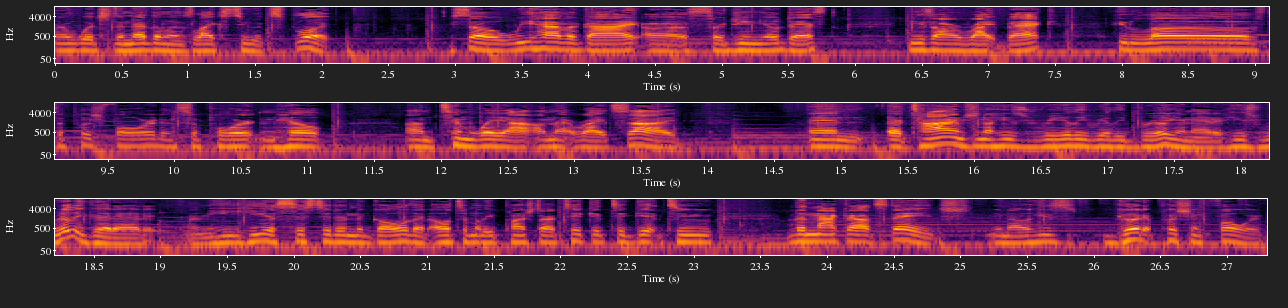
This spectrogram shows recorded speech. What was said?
in which the Netherlands likes to exploit. So we have a guy, uh, Serginho Dest. He's our right back. He loves to push forward and support and help um, Tim Weah out on that right side. And at times, you know, he's really, really brilliant at it. He's really good at it. I mean, he, he assisted in the goal that ultimately punched our ticket to get to the knockout stage. You know, he's good at pushing forward.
